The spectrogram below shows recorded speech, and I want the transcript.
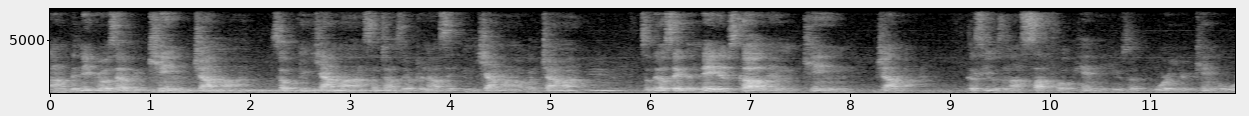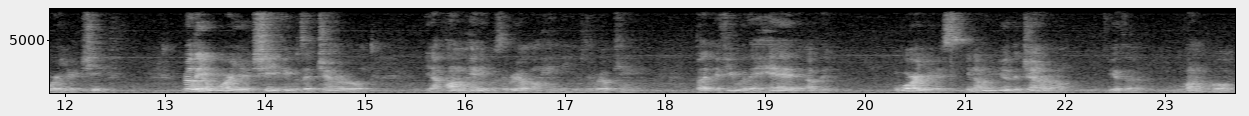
um, the Negroes have a king, Jama. So Njama, sometimes they'll pronounce it Njama or Jama. Mm-hmm. So they'll say the natives call him King Jama because he was an Asafo Hene. He was a warrior king, a warrior chief. Really a warrior chief. He was a general. Yakwamu Hene was the real Ohene. He was the real king. But if you were the head of the warriors, you know, mm-hmm. you're the general. You're the quote unquote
